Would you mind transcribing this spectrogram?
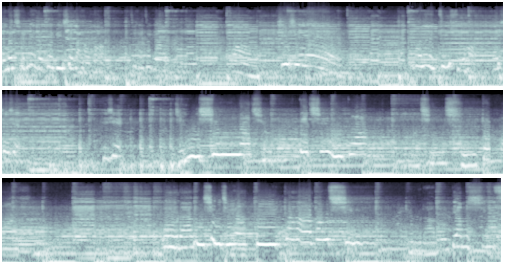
我们前面的贵宾先来好不好？这个这个，哇，谢谢，这个那个猪鼠哈，来谢谢，谢谢。人生若，像在唱歌，亲像在看戏。有人唱着悲歌往事，有人点心酸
